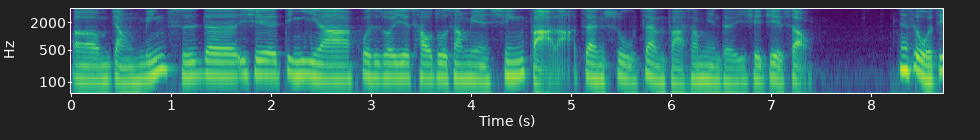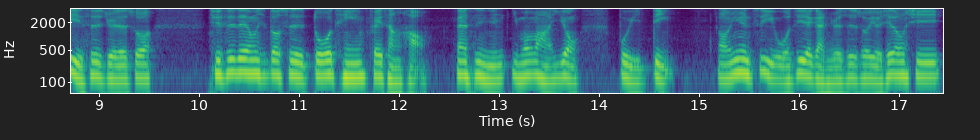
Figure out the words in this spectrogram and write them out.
呃，我们讲名词的一些定义啦，或是说一些操作上面心法啦、战术战法上面的一些介绍。但是我自己是觉得说，其实这东西都是多听非常好，但是你有没有办法用不一定哦，因为自己我自己的感觉是说，有些东西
